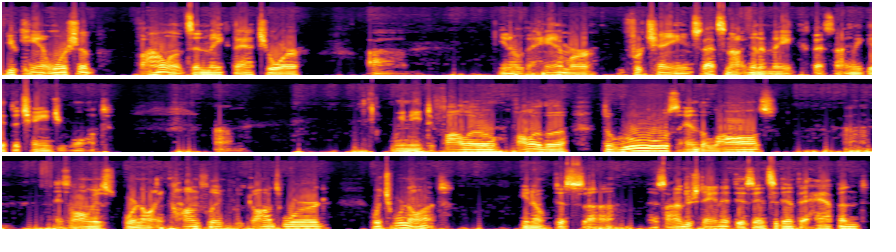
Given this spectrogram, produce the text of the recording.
you can't worship violence and make that your um, you know, the hammer for change. That's not going to make, that's not going to get the change you want. Um, we need to follow follow the the rules and the laws. Um, as long as we're not in conflict with God's word, which we're not. You know, this, uh, as I understand it, this incident that happened,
